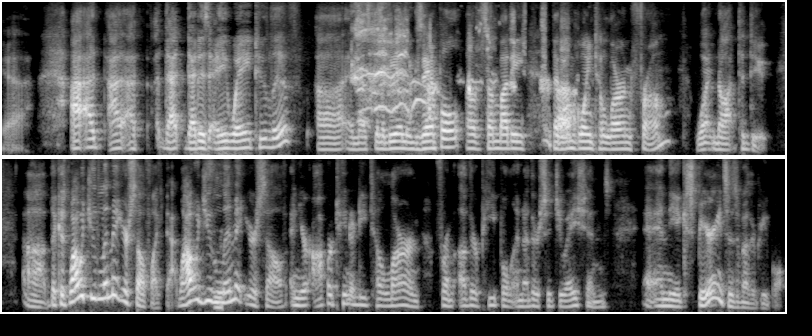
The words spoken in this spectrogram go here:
Yeah, I, I, I, that that is a way to live, uh, and that's going to be an example of somebody that I'm going to learn from what not to do. Uh, because why would you limit yourself like that? Why would you Mm. limit yourself and your opportunity to learn from other people and other situations and the experiences of other people?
